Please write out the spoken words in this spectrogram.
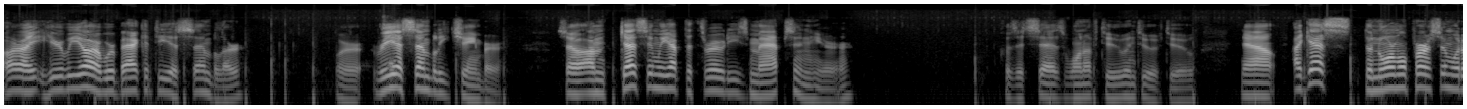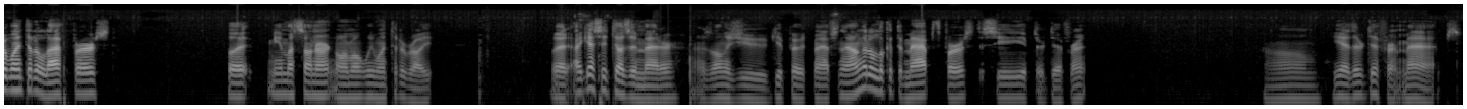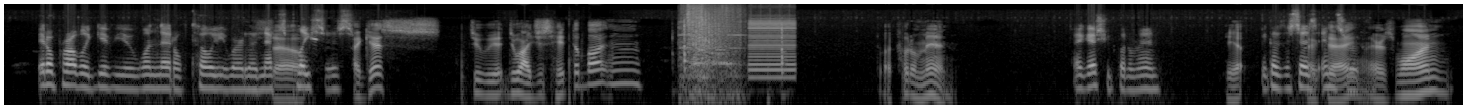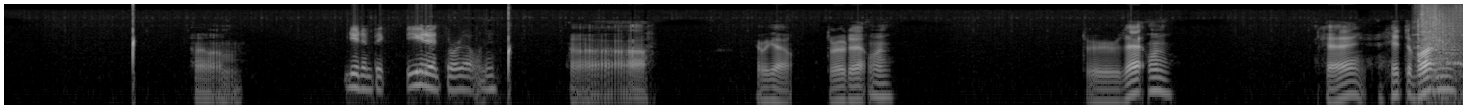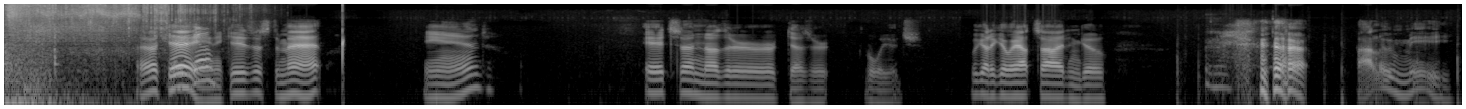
All right, here we are. We're back at the assembler or reassembly chamber. So I'm guessing we have to throw these maps in here. because it says one of two and two of two. Now, I guess the normal person would have went to the left first, but me and my son aren't normal. We went to the right. But I guess it doesn't matter as long as you get both maps. Now I'm gonna look at the maps first to see if they're different. Um, yeah, they're different maps. It'll probably give you one that'll tell you where the next So, place is. I guess do we do I just hit the button? Do I put them in? I guess you put them in. Yep. Because it says okay, insert. there's one. Um, You didn't pick. You didn't throw that one in. uh, here we go. Throw that one. Throw that one. Okay, hit the button. Okay, and it gives us the map. And it's another desert voyage. We gotta go outside and go. Follow me.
